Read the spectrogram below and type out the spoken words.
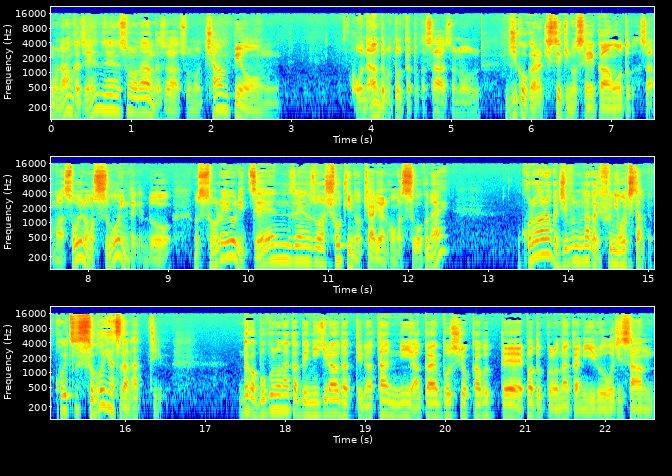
もうなんか全然そのなんかさそのチャンピオンを何度も取ったとかさその事故から奇跡の生還をとかさまあそういうのもすごいんだけどそれより全然その初期のキャリアの方がすごくない？これはなんか自分の中で腑に落ちたんだよ。こいつすごいやつだなっていう。だから僕の中でニキラウダっていうのは単に赤い帽子をかぶってパドックの中にいるおじさんっ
